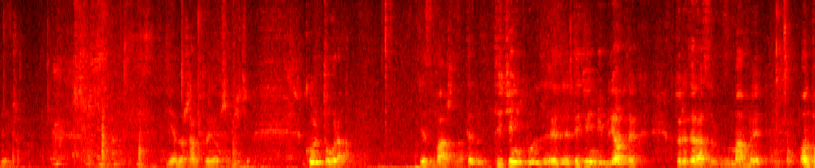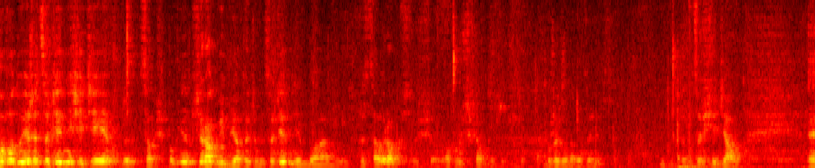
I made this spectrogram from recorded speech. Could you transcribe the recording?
mniejszą. Nie no, żartuję oczywiście. Kultura jest ważna. Ten tydzień, tydzień bibliotek, który teraz mamy, on powoduje, że codziennie się dzieje coś. Powinien być rok bibliotek, żeby codziennie była przez cały rok coś, oprócz świąt oczywiście, Bożego Narodzenia, żeby coś się działo. E,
